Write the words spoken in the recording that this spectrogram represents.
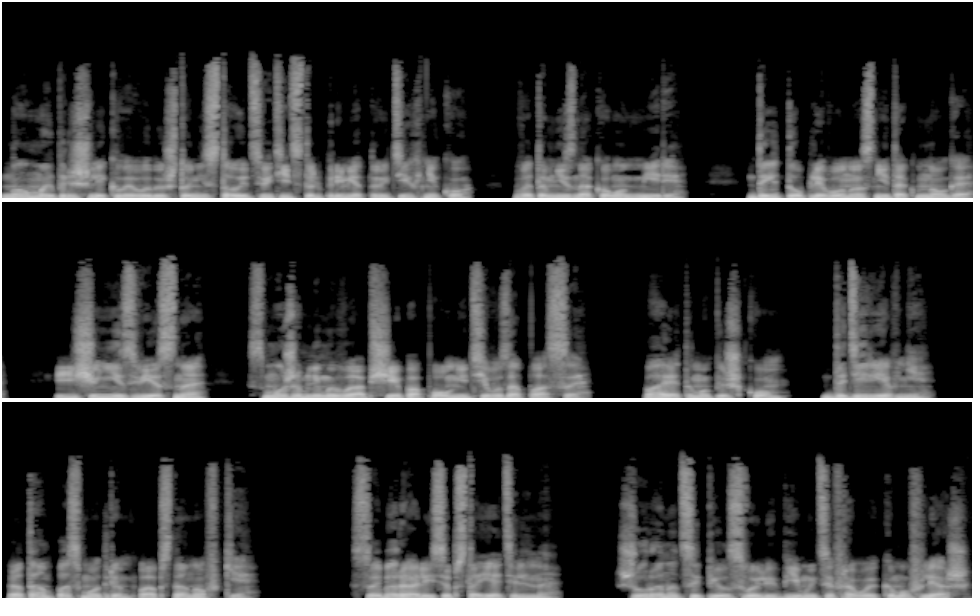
но мы пришли к выводу, что не стоит светить столь приметную технику в этом незнакомом мире. Да и топлива у нас не так много. И еще неизвестно, сможем ли мы вообще пополнить его запасы. Поэтому пешком. До деревни. А там посмотрим по обстановке. Собирались обстоятельно. Шура нацепил свой любимый цифровой камуфляж.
